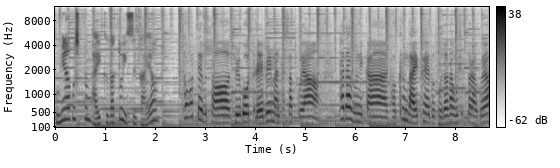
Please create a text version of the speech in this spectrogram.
구매하고 싶은 바이크가 또 있을까요? 초보 때부터 줄곧 레벨만 탔었고요. 타다 보니까 더 큰 바이크에도 도전하고 싶더라고요.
